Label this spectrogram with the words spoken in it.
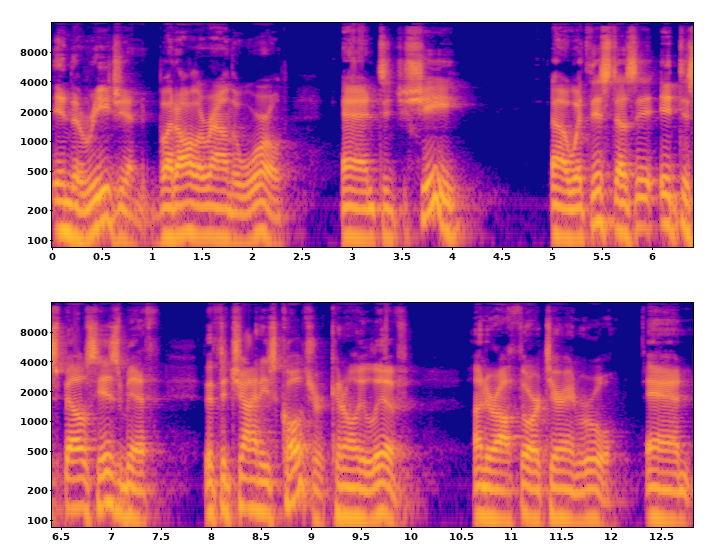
in the region, but all around the world. And to Xi, uh, what this does, it, it dispels his myth that the Chinese culture can only live under authoritarian rule, and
